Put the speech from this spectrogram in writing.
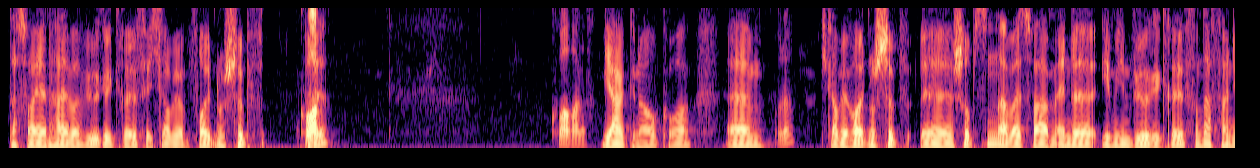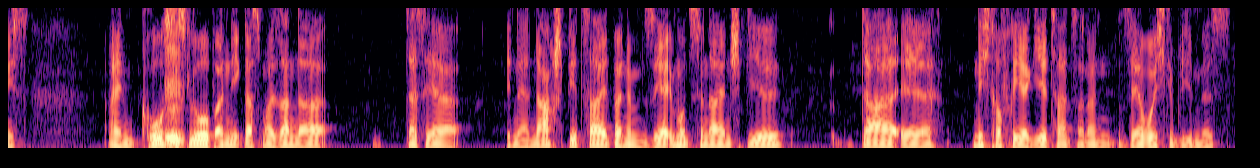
das war ja ein halber Würgegriff. Ich glaube, er wollte nur Schöpf. Chor. Chor war das. Ja, genau, Chor. Ähm, oder? Ich glaube, er wollte nur schub, äh, schubsen, aber es war am Ende irgendwie ein Würgegriff und da fand ich es ein großes hm. Lob an Niklas Moisander, dass er in der Nachspielzeit bei einem sehr emotionalen Spiel da äh, nicht darauf reagiert hat, sondern sehr ruhig geblieben ist.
